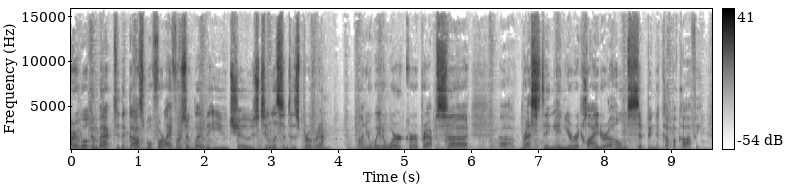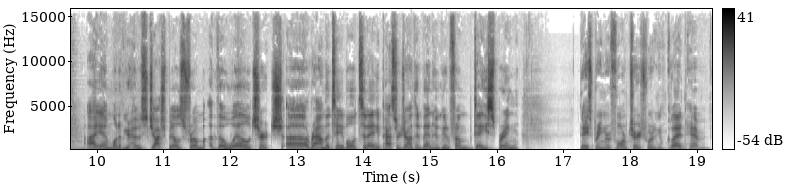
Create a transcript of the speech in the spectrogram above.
All right, welcome back to the Gospel for Life. We're so glad that you chose to listen to this program on your way to work or perhaps uh, uh, resting in your recliner at home, sipping a cup of coffee. I am one of your hosts, Josh Bales from The Well Church. Uh, around the table today, Pastor Jonathan Van Hugen from Dayspring. Dayspring Reformed Church. We're glad to have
